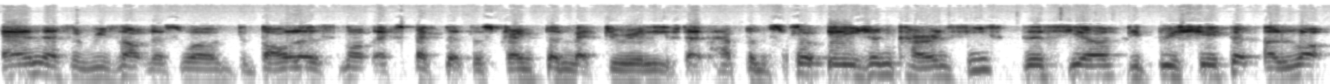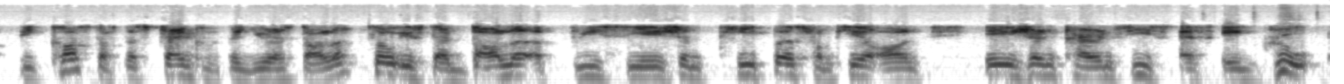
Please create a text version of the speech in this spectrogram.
And as a result as well, the dollar is not expected to strengthen materially if that happens. So Asian currencies this year depreciated a lot because of the strength of the US dollar. So if the dollar appreciation tapers from here on, Asian currencies as a group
